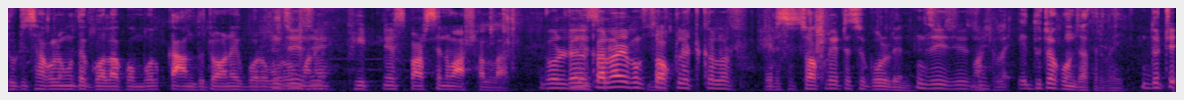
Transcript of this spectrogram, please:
দুটি ছাগলের মধ্যে গলা কম্বল কান দুটো অনেক বড় বড়। মানে ফিটনেস পার্সেন্ট মাশাল্লাহ গোল্ডেন কালার এবং চকলেট কালার এটা হচ্ছে চকলেট হচ্ছে গোল্ডেন জি জি মাশাল্লাহ এই দুটো কোন জাতের ভাই? দুটি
